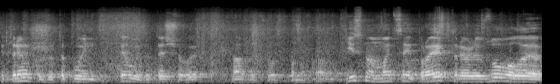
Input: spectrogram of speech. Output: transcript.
підтримку, за таку ініціативу, за те, що ви нас до цього спонукали. Дійсно, ми цей проєкт реалізовували,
